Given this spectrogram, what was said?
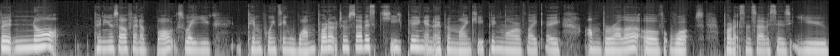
but not putting yourself in a box where you pinpointing one product or service keeping an open mind keeping more of like a umbrella of what products and services you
